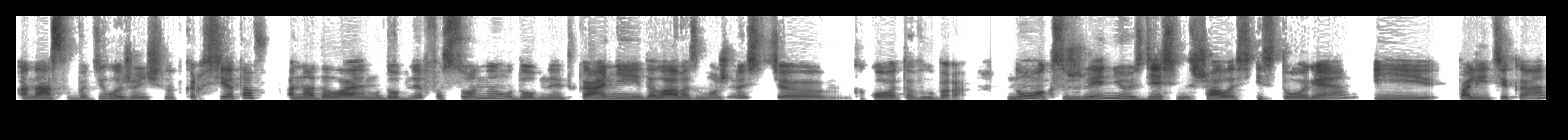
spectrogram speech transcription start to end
Она освободила женщин от корсетов, она дала им удобные фасоны, удобные ткани и дала возможность э, какого-то выбора. Но, к сожалению, здесь мешалась история и политика.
